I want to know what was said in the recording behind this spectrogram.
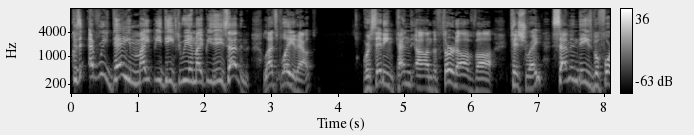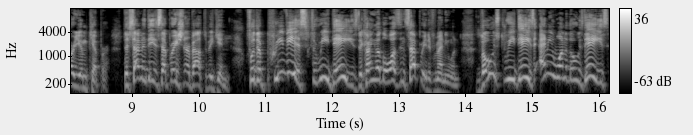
Because every day might be day three and might be day seven. Let's play it out. We're sitting 10, uh, on the third of uh, Tishrei, seven days before Yom Kippur. The seven days of separation are about to begin. For the previous three days, the Kohen Gadol wasn't separated from anyone. Those three days, any one of those days,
